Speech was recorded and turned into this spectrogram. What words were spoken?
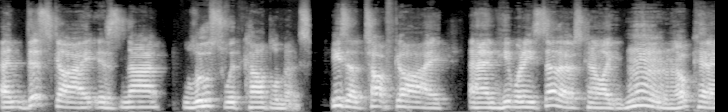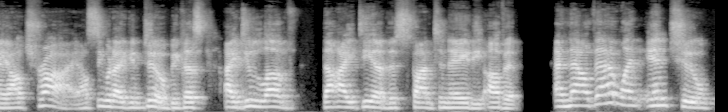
And this guy is not loose with compliments. He's a tough guy. And he when he said that i was kind of like hmm okay i'll try. I'll see what i can do because i do love the idea of the spontaneity of it. And now that went into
